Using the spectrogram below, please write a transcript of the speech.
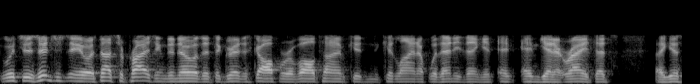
which is interesting. It's not surprising to know that the greatest golfer of all time could could line up with anything and, and, and get it right. That's I guess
